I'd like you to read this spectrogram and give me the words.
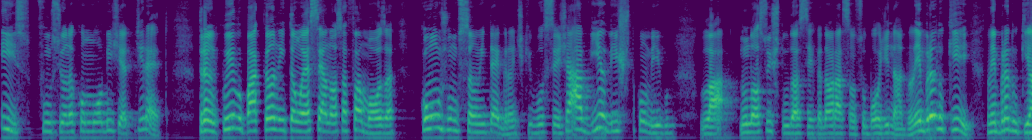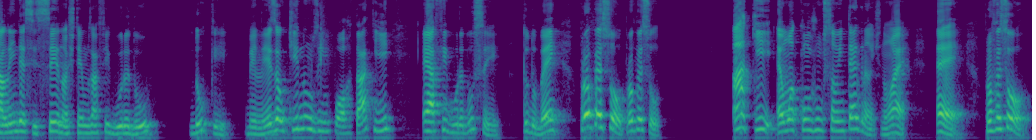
isso. Funciona como um objeto direto. Tranquilo? Bacana? Então, essa é a nossa famosa conjunção integrante que você já havia visto comigo lá no nosso estudo acerca da oração subordinada. Lembrando que, lembrando que além desse ser, nós temos a figura do do que, beleza? O que nos importa aqui é a figura do ser. Tudo bem? Professor, professor, aqui é uma conjunção integrante, não é? É. Professor,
